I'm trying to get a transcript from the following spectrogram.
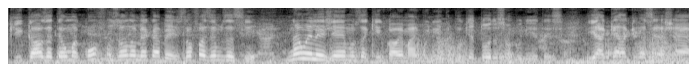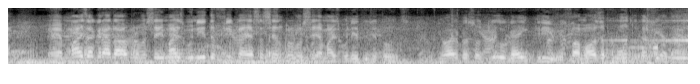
que causa até uma confusão na minha cabeça. Então fazemos assim, não elegemos aqui qual é mais bonita, porque todas são bonitas. E aquela que você achar é, mais agradável para você e mais bonita, fica essa sendo para você a mais bonita de todas. E olha pessoal, que lugar incrível, famosa Ponta da Piedade.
